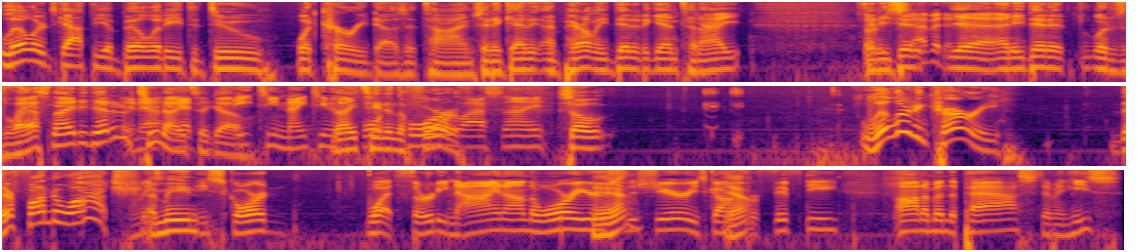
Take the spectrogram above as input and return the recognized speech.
Lillard's got the ability to do what Curry does at times, and again apparently did it again tonight. And he did 37 it, yeah, and he did it. What was it, last night? He did it, or And two nights ago? 18, 19 in 19 the fourth in the fourth. last night. So Lillard and Curry, they're fun to watch. I mean, he scored what 39 on the Warriors Yeah. this year. He's gone Yeah. for 50 on them in the past. I mean, he's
